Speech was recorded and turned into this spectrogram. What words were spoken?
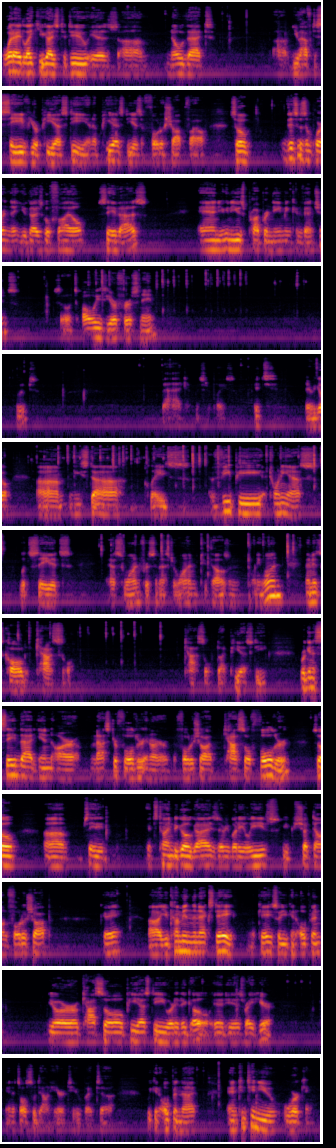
What I'd like you guys to do is um, know that uh, you have to save your PSD, and a PSD is a Photoshop file. So this is important that you guys go File, Save As, and you're going to use proper naming conventions. So it's always your first name. Oops. Bad, Mr. Place. It's, there we go. Um, Vista Place VP 20S. Let's say it's S1 for semester 1, 2021, and it's called Castle. Castle.psd. We're going to save that in our master folder in our Photoshop Castle folder. So um, say it's time to go, guys. Everybody leaves. You shut down Photoshop. Okay. Uh, you come in the next day. Okay, so you can open your Castle PSD. Where did it go? It is right here, and it's also down here too. But uh, we can open that and continue working.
